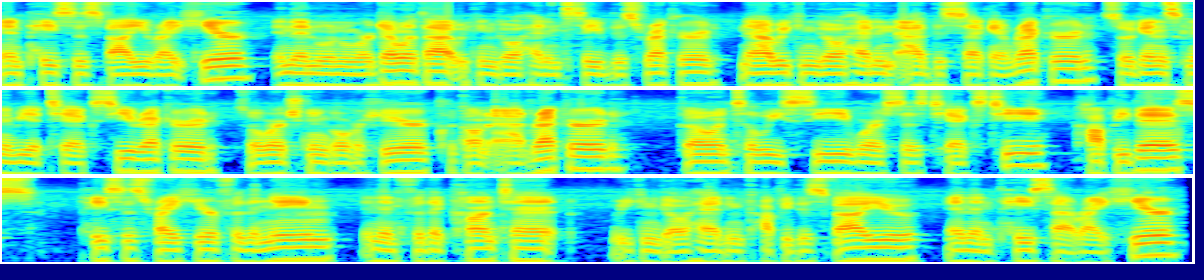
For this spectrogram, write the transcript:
and paste this value right here. And then when we're done with that, we can go ahead and save this record. Now we can go ahead and add the second record. So again, it's going to be a TXT record. So we're just going to go over here, click on add record, go until we see where it says TXT, copy this, paste this right here for the name. And then for the content, we can go ahead and copy this value and then paste that right here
